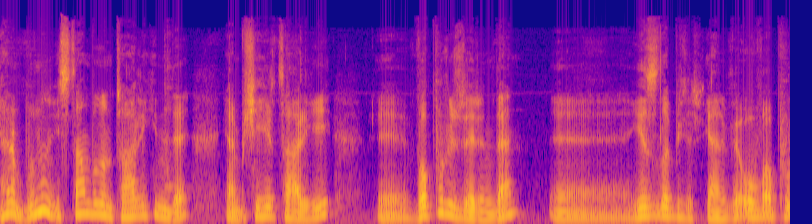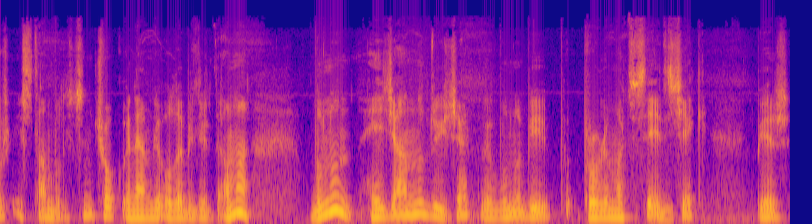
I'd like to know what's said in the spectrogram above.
Yani bunun İstanbul'un tarihinde yani bir şehir tarihi e, vapur üzerinden e, yazılabilir. Yani ve o vapur İstanbul için çok önemli olabilirdi. Ama bunun heyecanını duyacak ve bunu bir problematize edecek bir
